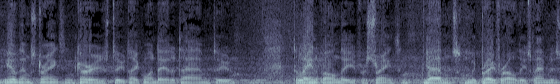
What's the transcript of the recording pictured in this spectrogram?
give them strength and courage to take one day at a time to to lean upon Thee for strength and guidance. And we pray for all these families.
